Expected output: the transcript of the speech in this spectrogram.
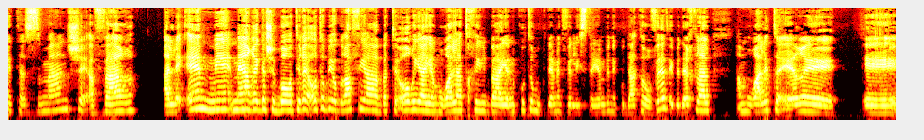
את הזמן שעבר עליהם מהרגע שבו, תראה אוטוביוגרפיה בתיאוריה היא אמורה להתחיל בינקות המוקדמת ולהסתיים בנקודת ההווה והיא בדרך כלל אמורה לתאר אה, אה,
